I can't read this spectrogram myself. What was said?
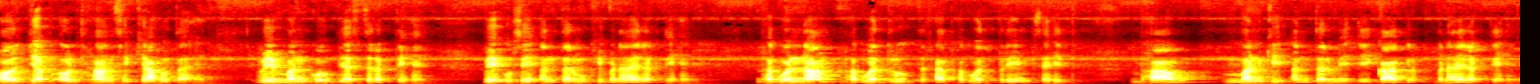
और जप और ध्यान से क्या होता है? वे मन को व्यस्त रखते हैं। वे उसे अंतर्मुखी बनाए रखते हैं। भगवान नाम, भगवत रूप तथा भगवत प्रेम सहित भाव मन की अंतर में एकाग्र बनाए रखते हैं।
